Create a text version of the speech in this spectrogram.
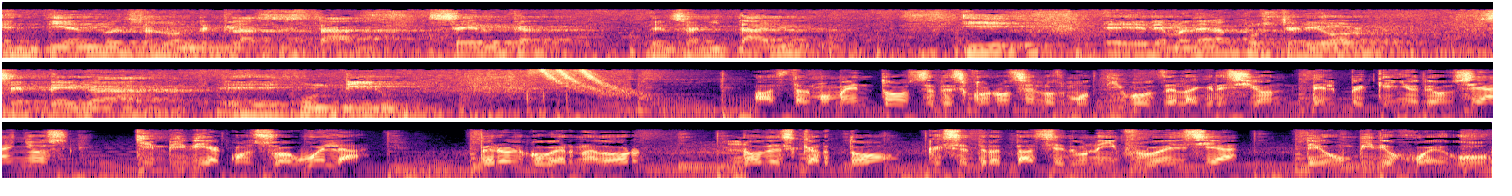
Entiendo, el salón de clase está cerca del sanitario y eh, de manera posterior se pega eh, un tiro. Hasta el momento se desconocen los motivos de la agresión del pequeño de 11 años, quien vivía con su abuela, pero el gobernador no descartó que se tratase de una influencia de un videojuego.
